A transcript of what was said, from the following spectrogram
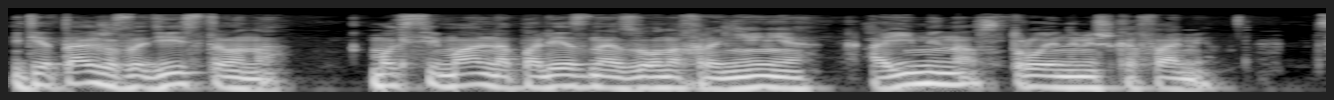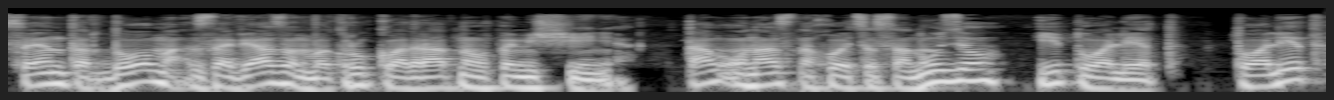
где также задействована максимально полезная зона хранения, а именно встроенными шкафами. Центр дома завязан вокруг квадратного помещения. Там у нас находится санузел и туалет. Туалет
